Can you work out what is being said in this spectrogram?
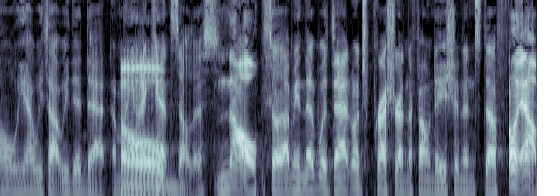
"Oh yeah, we thought we did that." I'm like, Oh. "I can't sell this." No. So I mean, that with that much pressure on the foundation and stuff, Oh yeah.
